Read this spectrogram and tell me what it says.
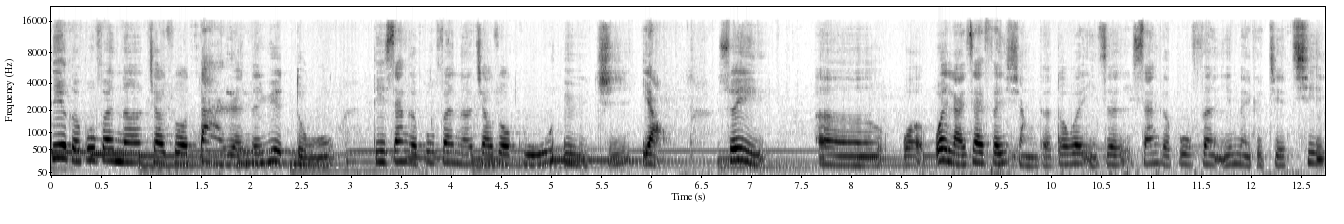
第二个部分呢叫做大人的阅读，第三个部分呢叫做古语之要。所以，呃，我未来在分享的都会以这三个部分，以每个节气，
